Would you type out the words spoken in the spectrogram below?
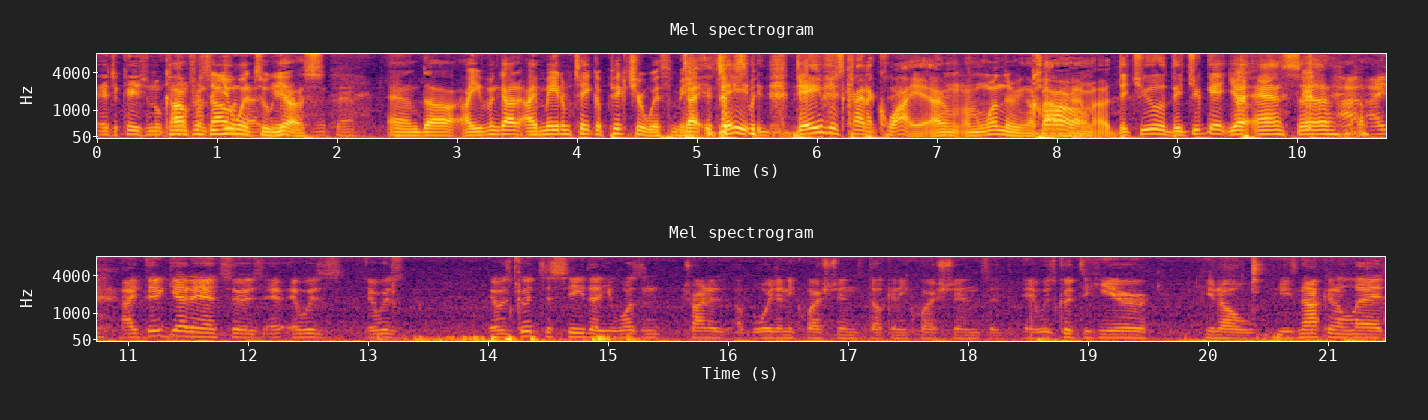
educational Conference conference, that you went at. to, Yeah, yes. okay. And uh, I even got I made him take a picture with me. Da- Dave, Dave is kind of quiet. I'm, I'm wondering about him. Uh, did you did you get your answer? I, I, I did get answers. It, it was it was it was good to see that he wasn't trying to avoid any questions, duck any questions. It, it was good to hear, you know, he's not going to let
